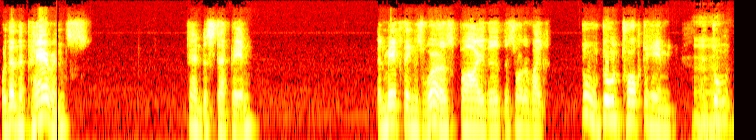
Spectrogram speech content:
But then the parents tend to step in and make things worse by the, the sort of like, don't don't talk to him and mm. don't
